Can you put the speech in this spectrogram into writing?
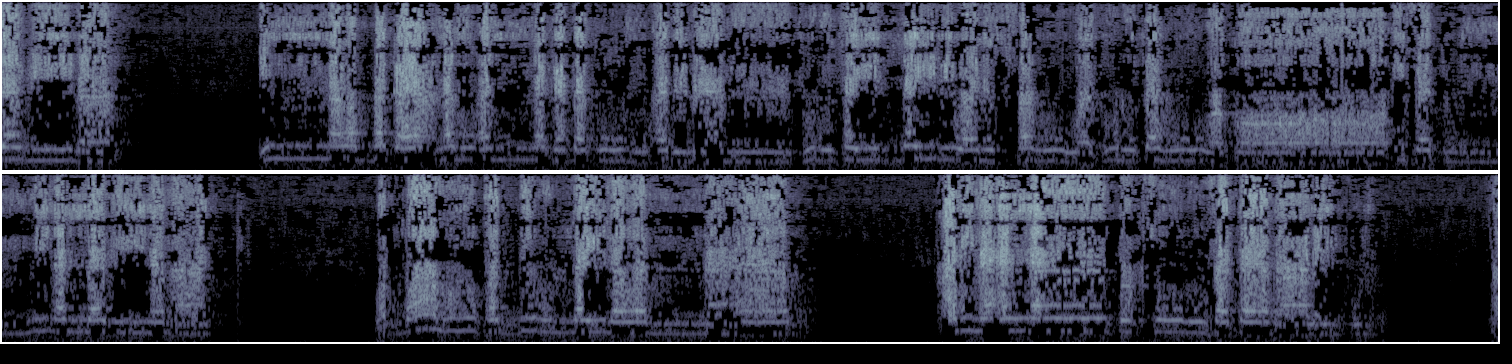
سَبِيلًا إِنَّ رَبَّكَ يَعْلَمُ أَنَّكَ تَقُومُ أَدْنَىٰ مِن ثُلُثَيِ اللَّيْلِ وَنِصْفَهُ وَثُلُثَهُ وَطَائِفَةٌ مِّنَ الَّذِينَ مَعَكَ ۚ. وَاللَّهُ يُقَدِّرُ اللَّيْلَ وَالنَّهَارَ ۚ. عَلِمَ أَن لَّن تُحْصُوهُ فَتَابَ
